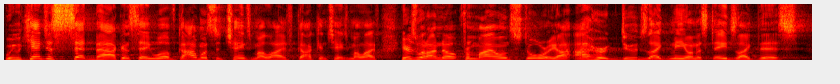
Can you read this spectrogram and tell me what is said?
We, we can't just sit back and say, well, if God wants to change my life, God can change my life. Here's what I know from my own story I, I heard dudes like me on a stage like this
